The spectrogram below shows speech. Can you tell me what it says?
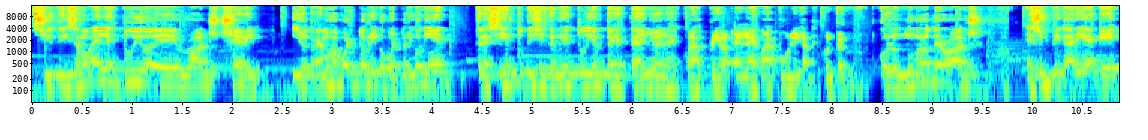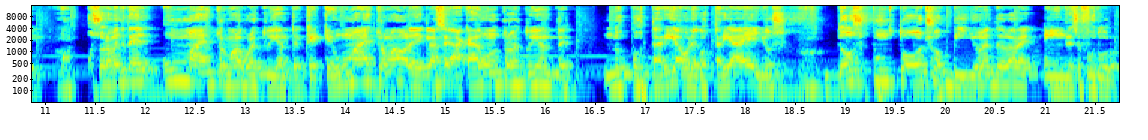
Si utilizamos el estudio de Roger Cherry, y lo traemos a Puerto Rico. Puerto Rico tiene 317 mil estudiantes este año en las escuelas en las escuelas públicas, disculpen. Con los números de Raj, eso implicaría que solamente tener un maestro malo por estudiante, que, que un maestro malo le dé clase a cada uno de nuestros estudiantes, nos costaría o le costaría a ellos 2.8 billones de dólares en ingresos futuros.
